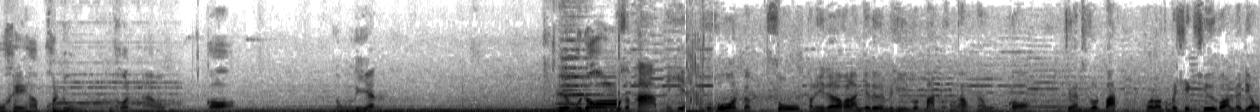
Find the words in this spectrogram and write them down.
โอเคครับ คนดูทุกคนนะผม ก็โรงเรียนเรียนบุดรดูสภาพไอ้เหี้ยโคตรแบบโซมตอนนี้เดี๋ยวเรากำลังจะเดินไปที่รถบัสของเรานะผมก็เจอกันที่รถบัสเพราะเราต้องไปเช็คชื่อก่อนแล้วเดี๋ยว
